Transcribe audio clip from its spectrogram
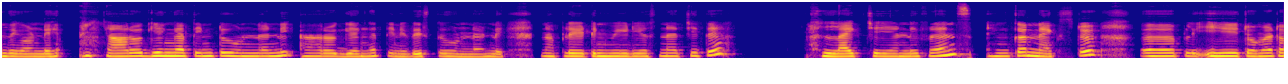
ఇదిగోండి ఆరోగ్యంగా తింటూ ఉండండి ఆరోగ్యంగా తినిపిస్తూ ఉండండి. నా ప్లేటింగ్ వీడియోస్ నచ్చితే లైక్ చేయండి ఫ్రెండ్స్. ఇంకా నెక్స్ట్ ఈ టొమాటో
